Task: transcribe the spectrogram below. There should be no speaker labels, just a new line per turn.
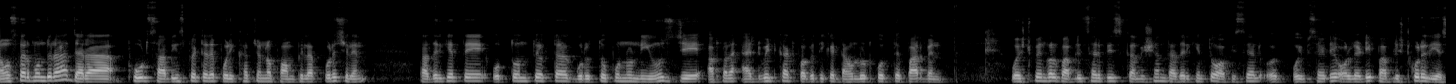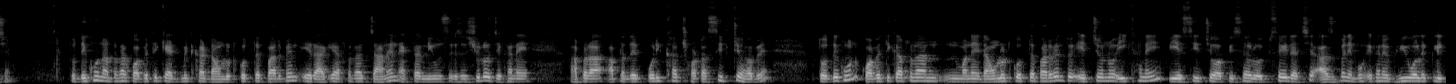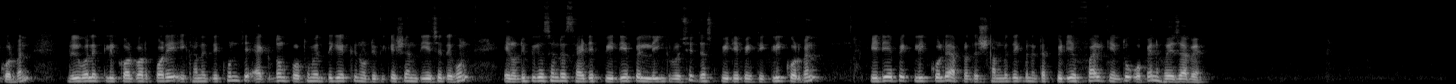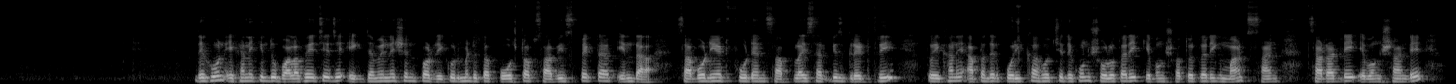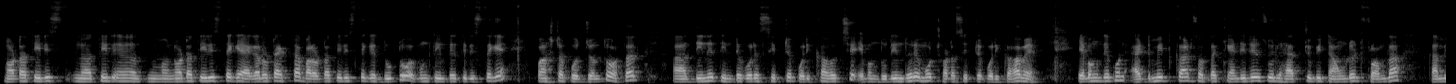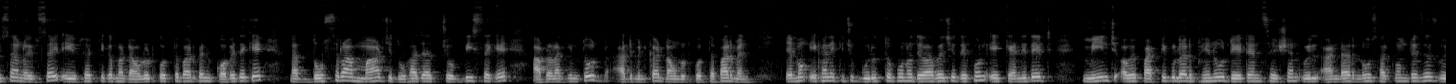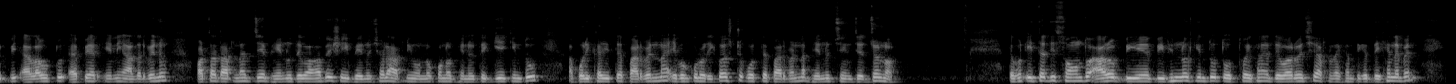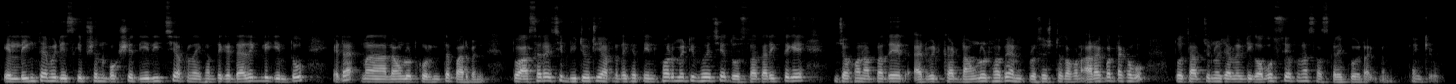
নমস্কার বন্ধুরা, যারা ফুড সাব ইন্সপেক্টরের পরীক্ষার জন্য ফর্ম ফিল আপ করেছিলেন, তাদের ক্ষেত্রে অত্যন্ত একটা গুরুত্বপূর্ণ নিউজ যে আপনারা অ্যাডমিট কার্ড কবে থেকে ডাউনলোড করতে পারবেন। West Bengal Public Service Commission তাদের কিন্তু অফিসিয়াল ওয়েবসাইটে অলরেডি পাবলিশ করে দিয়েছে। তো দেখুন আপনারা কবে থেকে অ্যাডমিট কার্ড ডাউনলোড করতে পারবেন, এর আগে আপনারা জানেন একটা নিউজ এসেছিল যেখানে আপনারা, আপনাদের পরীক্ষা ছটা শিফটে হবে। তো দেখুন, কবে থেকে আপনারা মানে ডাউনলোড করতে পারবেন, তো এর জন্য এখানে পিএসসির যে অফিসার ওয়েবসাইট আছে, আসবেন এবং এখানে ভিউ অলে ক্লিক করবেন। ভিউ ওয়ালে ক্লিক করবার পরে এখানে দেখুন যে একদম প্রথমের দিকে একটি নোটিফিকেশান দিয়েছে, দেখুন। এই নোটিফিকেশানটার সাইডে পিডিএফের লিঙ্ক রয়েছে জাস্ট পিডিএফে একটি ক্লিক করবেন। পিডিএফে ক্লিক করলে আপনাদের সামনে দেখবেন একটা পিডিএফ ফাইল কিন্তু ওপেন হয়ে যাবে। দেখুন, এখানে কিন্তু বলা হয়েছে যে examination for recruitment to the post of sub inspector in the subordinate food and supply service grade three তো এখানে আপনাদের পরীক্ষা হচ্ছে দেখুন, ষোলো তারিখ এবং সতেরো তারিখ মার্চ স্যাটারডে এবং সানডে নটা তিরিশ নটা তিরিশ থেকে এগারোটা একটা, বারোটা তিরিশ থেকে দুটো এবং তিনটে তিরিশ থেকে পাঁচটা পর্যন্ত। অর্থাৎ দিনে তিনটে করে শিফটে পরীক্ষা হচ্ছে এবং দুদিন ধরে মোট ছটা শিফটে পরীক্ষা হবে। এবং দেখুন admit cards of the candidates will have to be download from the commission website এই ওয়েবসাইট থেকে আপনারা ডাউনলোড করতে পারবেন। কবে থেকে? না দোসরা মার্চ দু হাজার চব্বিশ থেকে আপনারা কিন্তু অ্যাডমিট কার্ড ডাউনলোড করতে পারবেন। এবং এখানে কিছু গুরুত্বপূর্ণ দেওয়া হয়েছে। দেখুন এই candidate meant of a particular venue date and session will under no circumstances will be allowed to appear any other venue অর্থাৎ আপনার যে ভেনু দেওয়া হবে, সেই ভেনু ছাড়া আপনি অন্য কোনো ভেনুতে গিয়ে কিন্তু পরীক্ষা দিতে পারবেন না এবং কোনো রিকোয়েস্টও করতে পারবেন না ভেনু চেঞ্জের জন্য। দেখুন, ইত্যাদি সম্বন্ধ আরও বিভিন্ন কিন্তু তথ্য এখানে দেওয়া রয়েছে, আপনারা এখান থেকে দেখে নেবেন। এর লিঙ্কটা আমি ডিসক্রিপশন বক্সে দিয়ে দিচ্ছি, আপনারা এখান থেকে ডাইরেক্টলি কিন্তু এটা ডাউনলোড করে নিতে পারবেন। তো আশা রাখছি ভিডিওটি আপনাদের ক্ষেত্রে ইনফরমেটিভ হয়েছে। দোসরা তারিখ থেকে যখন আপনাদের অ্যাডমিট কার্ড ডাউনলোড হবে, আমি প্রসেসটা তখন আরেকবার দেখাবো। তো তার জন্য চ্যানেলটিকে অবশ্যই আপনারা সাবস্ক্রাইব করে রাখবেন। Thank you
